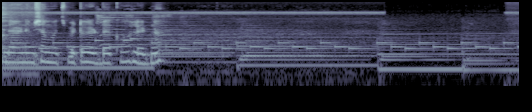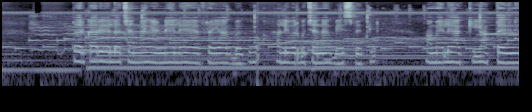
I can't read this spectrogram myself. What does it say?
ಒಂದೆರಡು ನಿಮಿಷ ಮುಚ್ಚಿಬಿಟ್ಟು ಇಡಬೇಕು ಲಿಡ್ನ. ತರಕಾರಿ ಎಲ್ಲ ಚೆನ್ನಾಗಿ ಎಣ್ಣೆಯಲ್ಲೇ ಫ್ರೈ ಆಗಬೇಕು. ಅಲ್ಲಿವರೆಗೂ ಚೆನ್ನಾಗಿ ಬೇಯಿಸ್ಬೇಕು. ಆಮೇಲೆ ಅಕ್ಕಿ ಹಾಕ್ತಾಯಿದ್ದೀನಿ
